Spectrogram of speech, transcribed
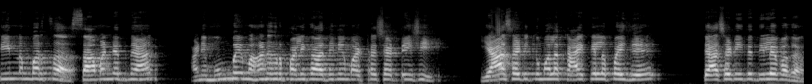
तीन नंबरचा सामान्य ज्ञान आणि मुंबई महानगरपालिका अधिनियम अठराशे अठ्ठ्याऐंशी यासाठी तुम्हाला काय केलं पाहिजे त्यासाठी इथे दिले बघा.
